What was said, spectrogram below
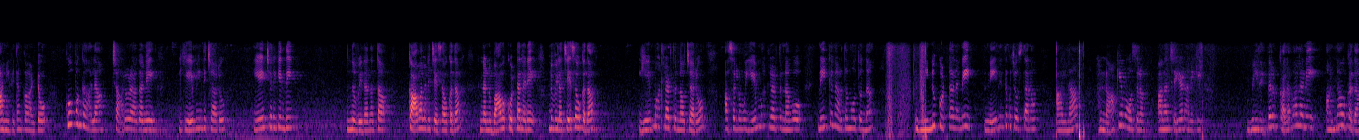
అనే విధంగా అంటూ కోపంగా అలా చారు రాగానే ఏమైంది చారు? ఏం జరిగింది? నువ్వు ఇదంతా కావాలని చేసావు కదా? నన్ను బావ కొట్టాలనే నువ్వు ఇలా చేసావు కదా? ఏం మాట్లాడుతున్నావు చారు? అసలు నువ్వు ఏం మాట్లాడుతున్నావో నీకైనా అర్థమవుతుందా? నిన్ను కొట్టాలని నేనెందుకు చూస్తాను? అయినా నాకేం అవసరం? అలా చేయడానికి మీరిద్దరు కలవాలని అన్నావు కదా.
